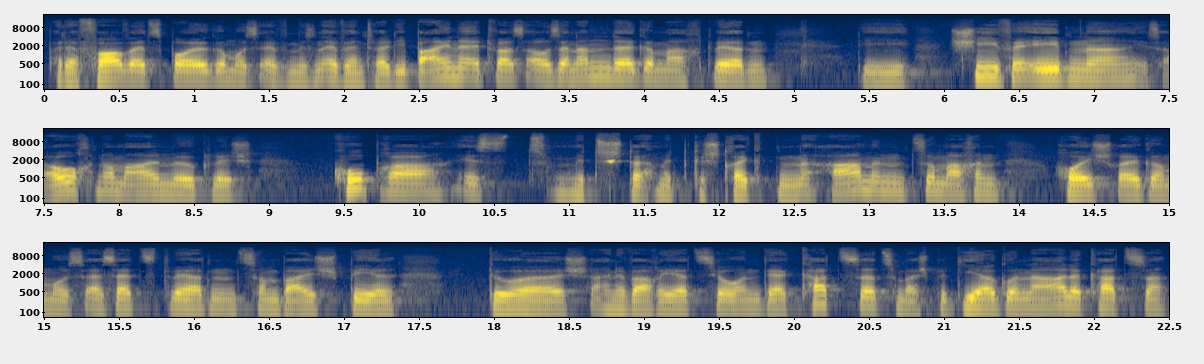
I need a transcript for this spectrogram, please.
Bei der Vorwärtsbeuge müssen eventuell die Beine etwas auseinander gemacht werden. Die schiefe Ebene ist auch normal möglich. Cobra ist mit, mit gestreckten Armen zu machen. Heuschrecke muss ersetzt werden, zum Beispiel durch eine Variation der Katze, zum Beispiel diagonale Katze.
